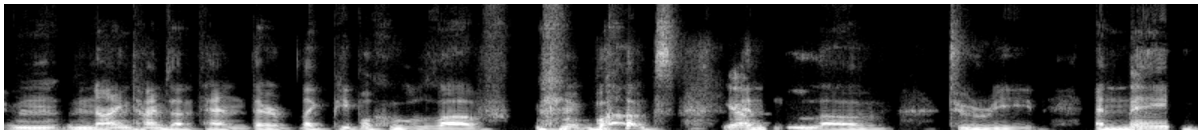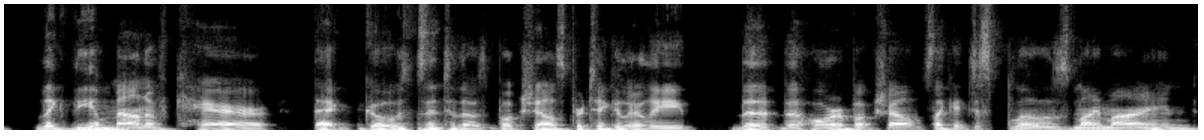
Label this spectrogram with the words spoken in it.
nine times out of ten, they're like people who love books Yep. and love to read and they like the amount of care that goes into those bookshelves particularly the the horror bookshelves like it just blows my mind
